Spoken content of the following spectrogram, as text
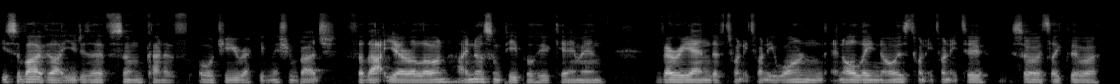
you survive that, you deserve some kind of OG recognition badge for that year alone. I know some people who came in very end of 2021 and all they know is 2022. So it's like they were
